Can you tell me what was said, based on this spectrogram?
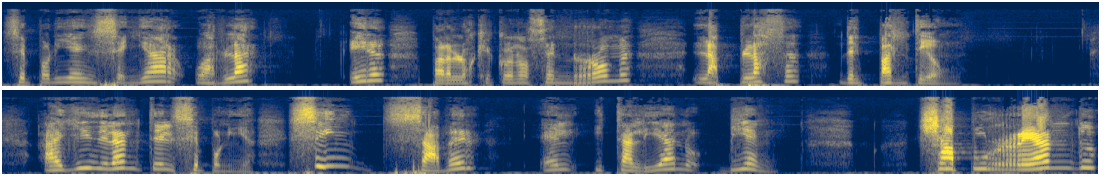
se ponía a enseñar o hablar, era, para los que conocen Roma, la plaza del Panteón. Allí delante él se ponía, sin saber el italiano bien, chapurreando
